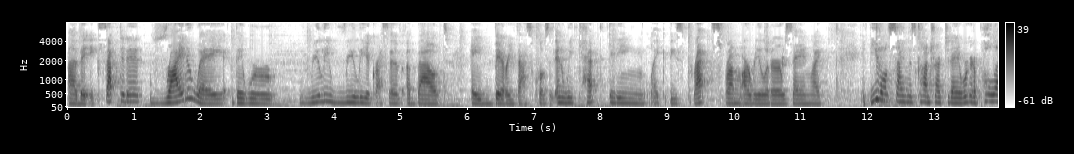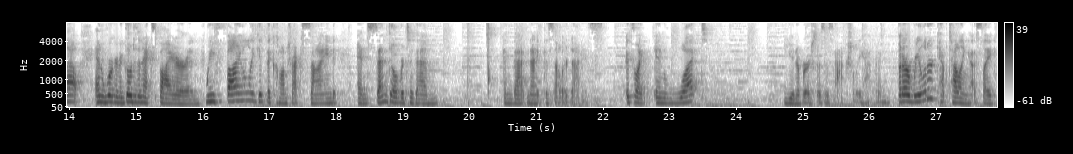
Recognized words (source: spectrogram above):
Uh, they accepted it. Right away, they were really, really aggressive about a very fast closing. And we kept getting like these threats from our realtor saying like, if you don't sign this contract today, we're gonna pull out and we're gonna go to the next buyer. And we finally get the contract signed and sent over to them and that night the seller dies. It's like, in what universe does this actually happen? But our realtor kept telling us like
